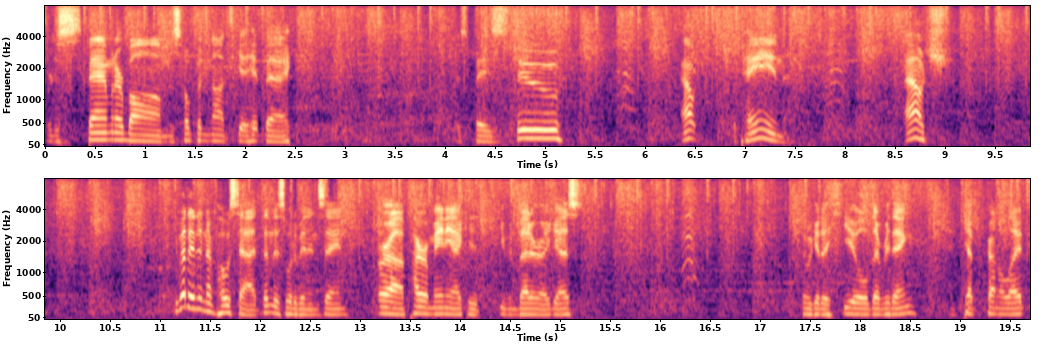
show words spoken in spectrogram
We're just spamming our bombs, hoping not to get hit back. There's phase two. Ouch. The pain. Ouch. Too bad I didn't have host hat. Then this would have been insane. Or uh, pyromaniac even better, I guess. Then we could have healed everything and kept Crown of Light.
